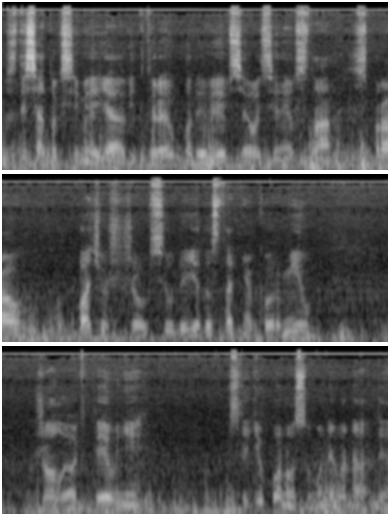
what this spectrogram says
З десяток сімей я відкрив, подивився, оцінив стан справ. Бачу, що всюди є достатньо кормів, бджоли активні. Слідів поносу ми не, не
